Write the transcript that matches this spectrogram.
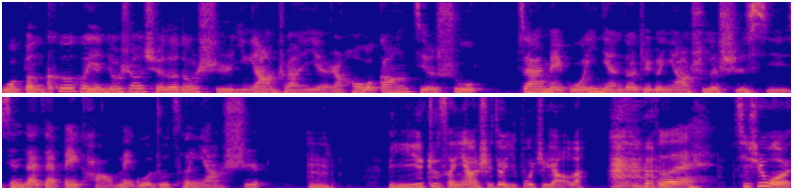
我本科和研究生学的都是营养专业，然后我刚结束在美国一年的这个营养师的实习，现在在备考美国注册营养师。嗯。离注册营养师就一步之遥了。对，其实我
